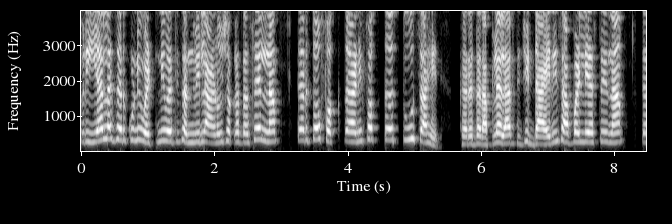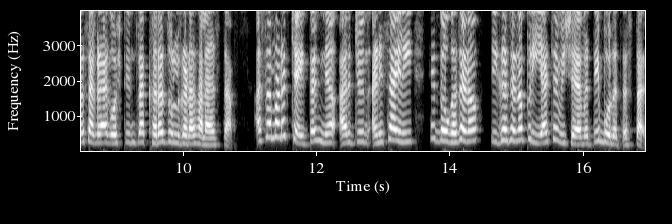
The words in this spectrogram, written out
प्रियाला जर कोणी वटणीवरती तन्वीला आणू शकत असेल ना तर तो फक्त आणि फक्त तूच आहेत. खरं तर आपल्याला तिची डायरी सापडली असते ना तर सगळ्या गोष्टींचा खरंच उलगडा झाला असता. असं म्हणत चैतन्य अर्जुन आणि सायली हे दोघ जण तिघ जण प्रियाच्या विषयावरती बोलत असतात.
